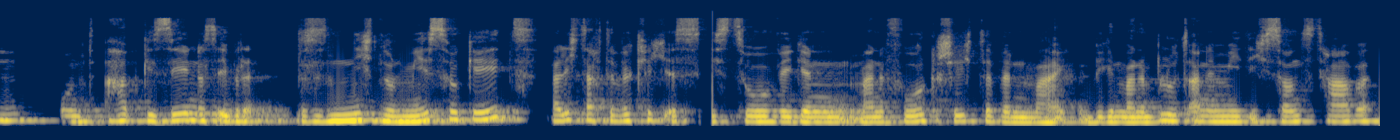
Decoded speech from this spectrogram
mhm. und habe gesehen, dass, eben, dass es nicht nur mir so geht, weil ich dachte wirklich, es ist so wegen meiner Vorgeschichte, mein, wegen meiner Blutanämie, die ich sonst habe.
